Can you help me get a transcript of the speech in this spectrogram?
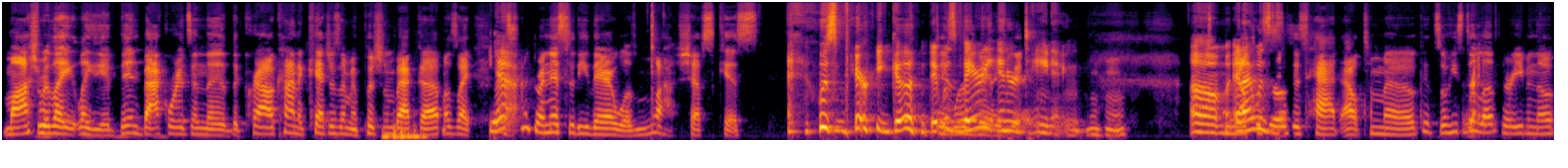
mosh where like like they bend backwards and the the crowd kind of catches them and pushes them back up. I was like, Yeah, the synchronicity there was mwah, chef's kiss. it was very good. It, It was, was very, very entertaining. hmm Um, And, and I was throws his hat out to Moog, so he still Right. loves her even though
